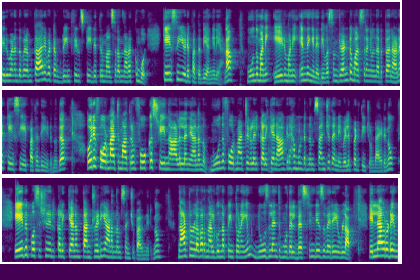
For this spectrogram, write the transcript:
തിരുവനന്തപുരം കാര്യവട്ടം ഗ്രീൻഫീൽഡ് സ്റ്റേഡിയത്തിൽ മത്സരം നടക്കുമ്പോൾ കെ പദ്ധതി അങ്ങനെയാണ്. മൂന്ന് മണി ഏഴ് മണി എന്നിങ്ങനെ ദിവസം രണ്ട് മത്സരങ്ങൾ നടത്താനാണ് കെ സി ഐ പദ്ധതിയിടുന്നത്. ഒരു ഫോർമാറ്റ് മാത്രം ഫോക്കസ് ചെയ്യുന്ന ആളല്ല ഞാനെന്നും മൂന്ന് ഫോർമാറ്റുകളിൽ കളിക്കാൻ ആഗ്രഹമുണ്ടെന്നും സഞ്ജു തന്നെ വെളിപ്പെടുത്തിയിട്ടുണ്ടായിരുന്നു. ഏത് പൊസിഷനിൽ കളിക്കാനും താൻ റെഡിയാണെന്നും സഞ്ജു പറഞ്ഞിരുന്നു. നാട്ടിലുള്ളവർ നൽകുന്ന പിന്തുണയും ന്യൂസിലൻഡ് മുതൽ വെസ്റ്റ് ഇൻഡീസ് വരെയുള്ള എല്ലാവരുടെയും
